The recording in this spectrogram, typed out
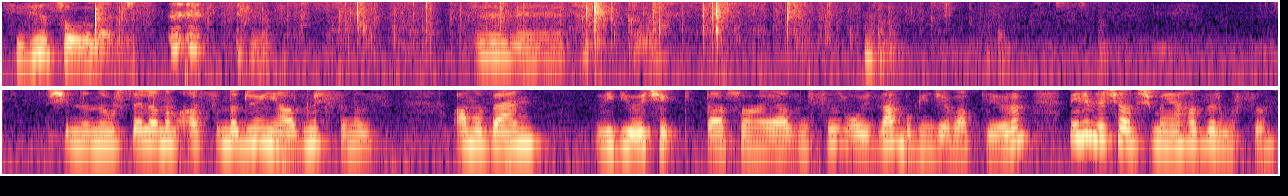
Sizin sorularınız. evet. Hadi bakalım. Şimdi Nursel Hanım aslında dün yazmışsınız ama ben videoyu çektikten sonra yazmışsınız. O yüzden bugün cevaplıyorum. Benimle çalışmaya hazır mısın?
